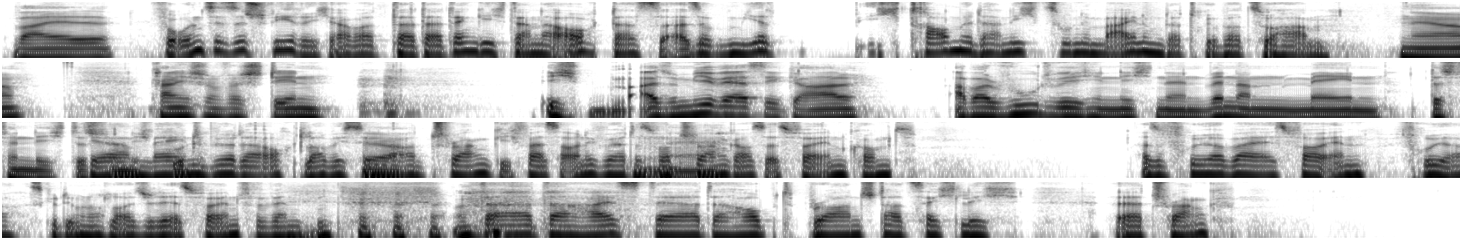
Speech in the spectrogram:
weil. Für uns ist es schwierig, aber da, da denke ich dann auch, dass, also mir, ich traue mir da nicht zu, eine Meinung darüber zu haben. Ja, kann ich schon verstehen. Ich, also mir wäre es egal. Aber Root will ich ihn nicht nennen. Wenn dann Main. Das fände ich, das ja, ich Main gut. würde auch, glaube ich, Sinn ja. machen. Trunk. Ich weiß auch nicht, woher das Wort nee. Trunk aus SVN kommt. Also früher bei SVN, früher, es gibt immer noch Leute, die SVN verwenden. da, da heißt der, der Hauptbranch tatsächlich äh, Trunk.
